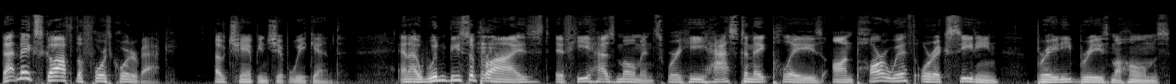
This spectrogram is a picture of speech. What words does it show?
That makes Goff the fourth quarterback of championship weekend. And I wouldn't be hmm. surprised if he has moments where he has to make plays on par with or exceeding Brady, Brees, Mahomes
